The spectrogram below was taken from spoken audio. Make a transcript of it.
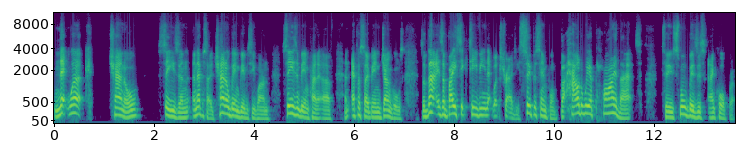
network, channel, season, and episode. Channel being BBC One, season being Planet Earth, and episode being Jungles. So, that is a basic TV network strategy, super simple. But how do we apply that to small business and corporate?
